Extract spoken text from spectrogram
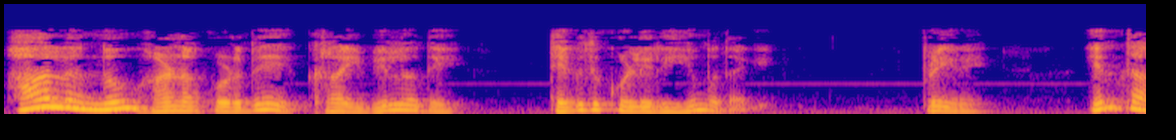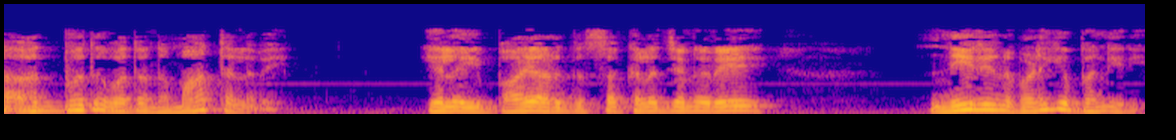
ಹಾಲನ್ನು ಹಣ ಕೊಡದೆ ಕ್ರೈವಿಲ್ಲದೆ ತೆಗೆದುಕೊಳ್ಳಿರಿ ಎಂಬುದಾಗಿ. ಪ್ರಿಯರೇ, ಎಂಥ ಅದ್ಭುತವಾದ ಮಾತಲ್ಲವೇ. ಎಲೈ ಬಾಯಾರದ ಸಕಲ ಜನರೇ, ನೀರಿನ ಬಳಿಗೆ ಬನ್ನಿರಿ.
